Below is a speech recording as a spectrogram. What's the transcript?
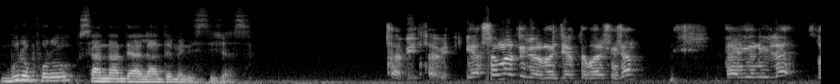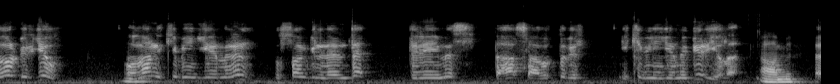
Bu raporu senden değerlendirmeni isteyeceğiz. Tabii tabii. İyi akşamlar diliyorum öncelikle Barış Hocam. Her yönüyle zor bir yıl olan 2020'nin bu son günlerinde dileğimiz daha sağlıklı bir 2021 yılı. Amin. Ee,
